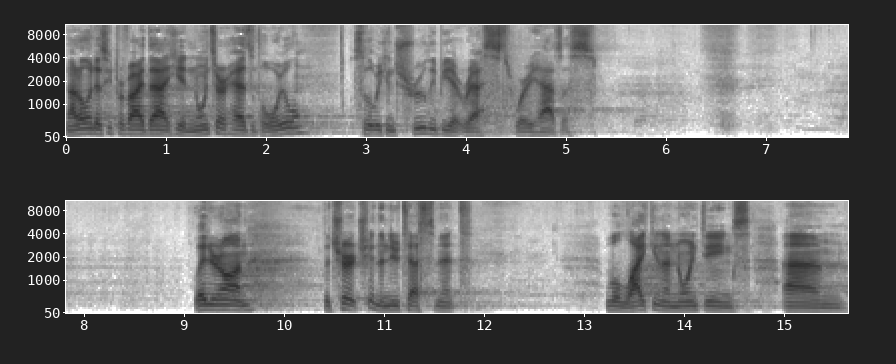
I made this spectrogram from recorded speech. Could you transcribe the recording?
Not only does He provide that, He anoints our heads with oil so that we can truly be at rest where He has us. Later on, the church in the New Testament will liken anointings um,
